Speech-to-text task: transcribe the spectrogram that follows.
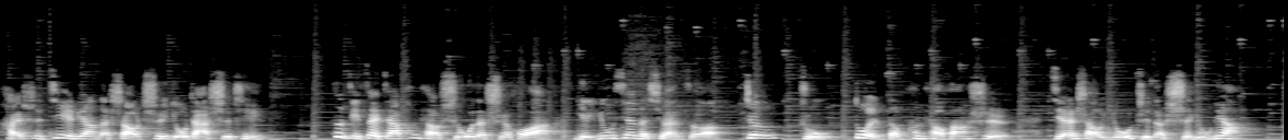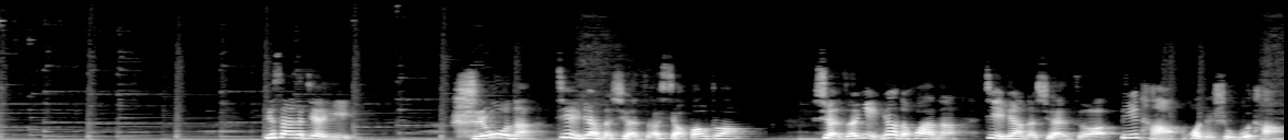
还是尽量的少吃油炸食品，自己在家烹调食物的时候啊，也优先的选择蒸、煮、炖等烹调方式，减少油脂的使用量。第三个建议，食物呢尽量的选择小包装。选择饮料的话呢，尽量的选择低糖或者是无糖。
